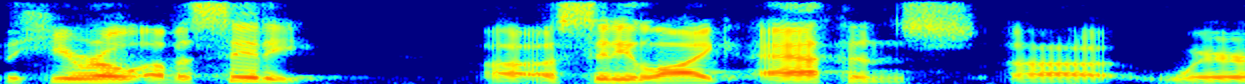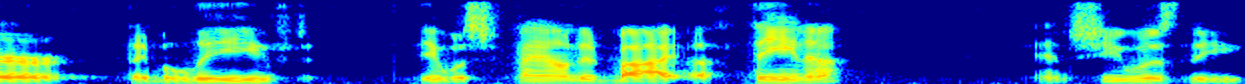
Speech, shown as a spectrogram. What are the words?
the hero of a city, a city like Athens, uh, where they believed it was founded by Athena, and she was the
